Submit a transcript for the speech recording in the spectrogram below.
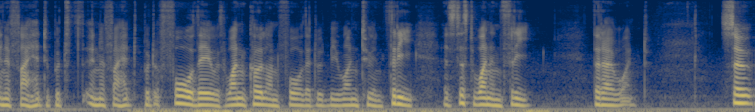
and if I had to put and if I had to put a 4 there with 1 colon 4, that would be 1, 2, and 3. It's just 1 and 3 that I want. So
